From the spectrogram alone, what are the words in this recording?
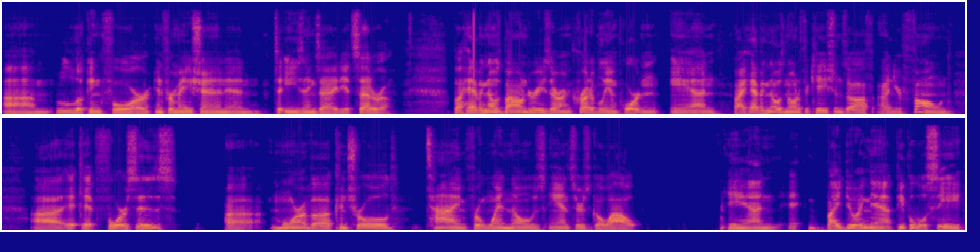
um, looking for information and to ease anxiety, etc. But having those boundaries are incredibly important, and by having those notifications off on your phone, uh, it, it, forces uh, more of a controlled time for when those answers go out. And by doing that, people will see.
